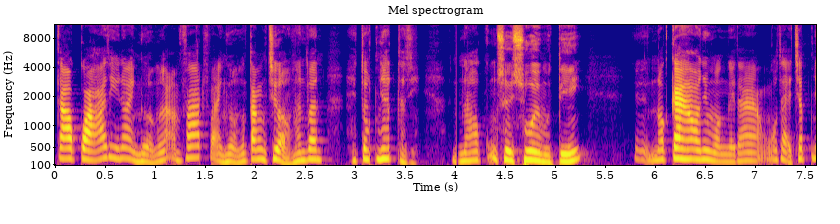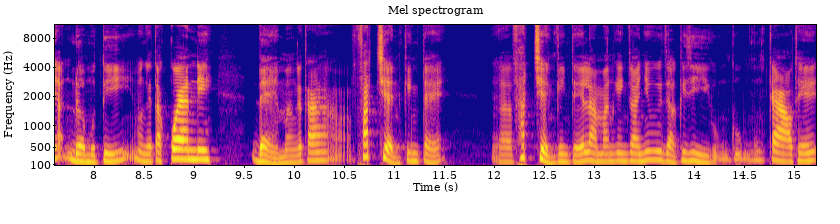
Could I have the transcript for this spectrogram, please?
cao quá thì nó ảnh hưởng lạm phát và ảnh hưởng tăng trưởng, vân vân tốt nhất là gì nó cũng xuôi xuôi một tí nó cao nhưng mà người ta cũng có thể chấp nhận được một tí mà người ta quen đi để mà người ta phát triển kinh tế Ờ, phát triển kinh tế làm ăn kinh doanh nhưng bây giờ cái gì cũng cũng, cũng cao thế.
